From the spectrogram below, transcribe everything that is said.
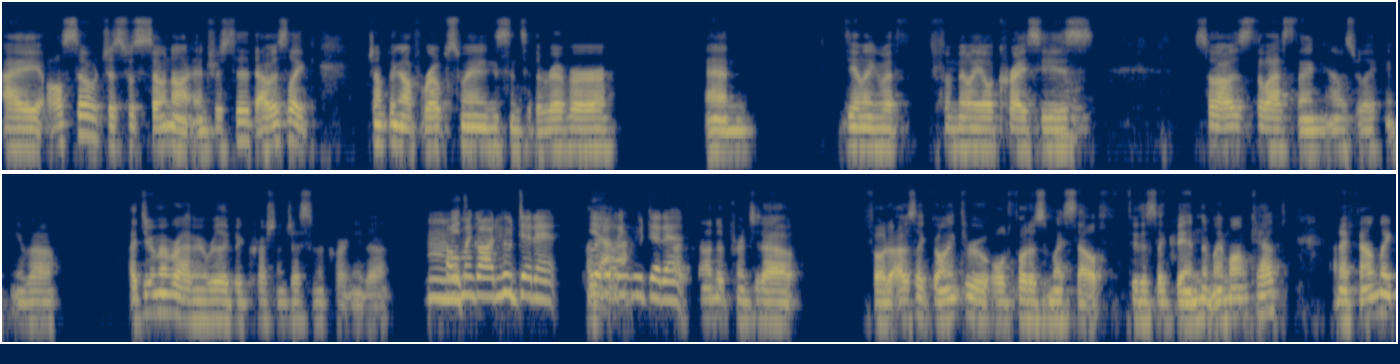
I also just was so not interested. I was like jumping off rope swings into the river and dealing with familial crises. So that was the last thing I was really thinking about. I do remember having a really big crush on Jesse McCartney, though. Mm, Oh my god, who didn't? I Yeah. Literally, who didn't? I found a printed out photo. I was like going through old photos of myself through this like bin that my mom kept, and I found like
